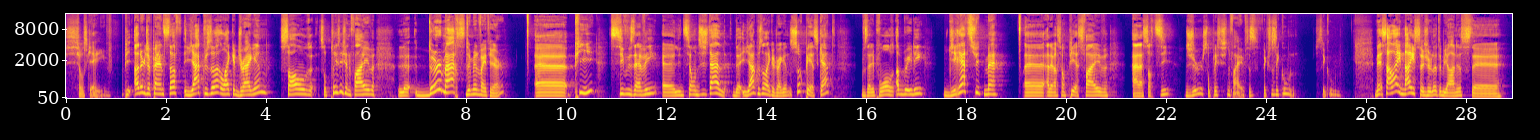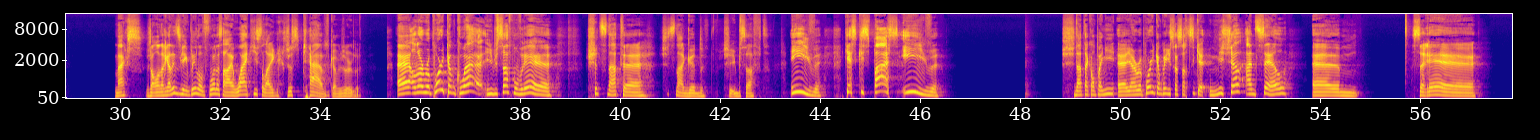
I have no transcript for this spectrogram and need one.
Chose qui arrive. Puis, Other Japan stuff, Yakuza Like a Dragon sort sur PlayStation 5 le 2 mars 2021. Euh, Puis, si vous avez euh, l'édition digitale de Yakuza Like a Dragon sur PS4, vous allez pouvoir upgrader gratuitement euh, à la version PS5 à la sortie du jeu sur PlayStation 5. Ça, fait que ça, c'est cool. C'est cool. Mais ça a l'air nice ce jeu-là, to be honest. Max, genre on a regardé du gameplay l'autre fois, là, ça a l'air wacky, ça a l'air juste cave comme jeu. Là. On a un report comme quoi Ubisoft pour vrai, shit's not, euh, shit's not good chez Ubisoft. Yves, qu'est-ce qui se passe, Yves? Je suis dans ta compagnie. Il y a un report comme quoi il serait sorti que Michel Ansel euh, serait. euh,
